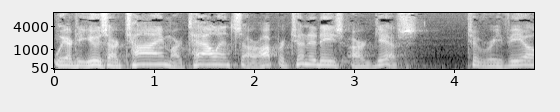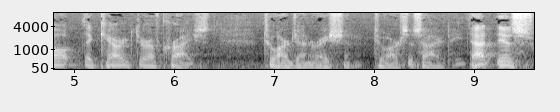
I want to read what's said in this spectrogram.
we are to use our time, our talents, our opportunities, our gifts to reveal the character of Christ to our generation, to our society. That is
